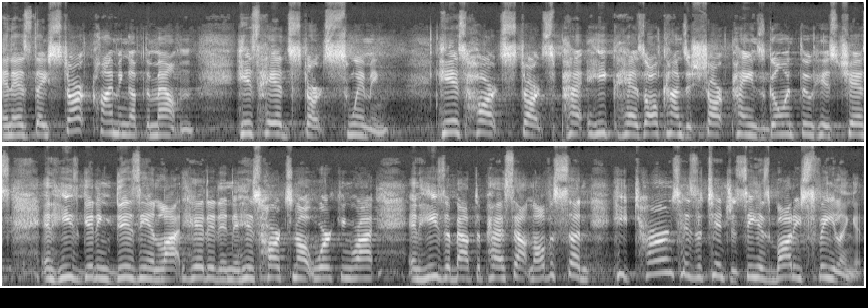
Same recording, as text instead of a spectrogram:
And as they start climbing up the mountain his head starts swimming his heart starts he has all kinds of sharp pains going through his chest and he's getting dizzy and lightheaded and his heart's not working right and he's about to pass out and all of a sudden he turns his attention. See his body's feeling it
